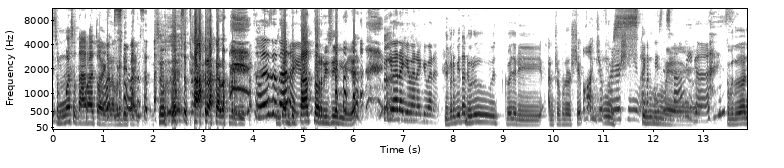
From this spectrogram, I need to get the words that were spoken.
semua setara coy Oh, kalau Perpita semua coy. semua setara kalau Perpita semua setara bukan ya. diktator di sini ya Gimana gimana gimana? di Perpita dulu gue jadi entrepreneurship Oh, entrepreneurship, anak bisnis sekali, guys. kebetulan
